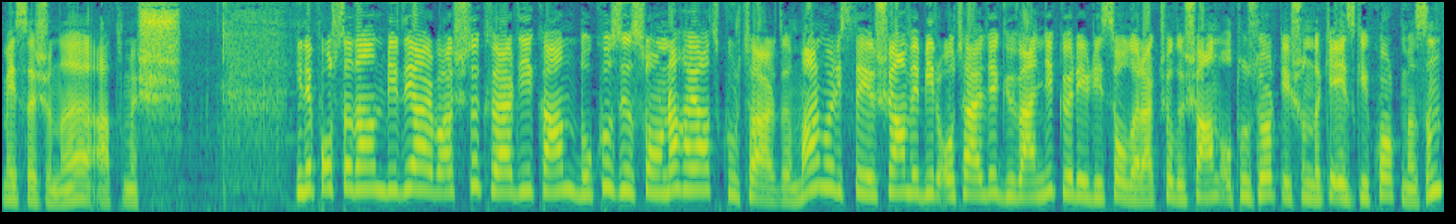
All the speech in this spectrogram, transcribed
mesajını atmış. Yine postadan bir diğer başlık verdiği kan 9 yıl sonra hayat kurtardı. Marmaris'te yaşayan ve bir otelde güvenlik görevlisi olarak çalışan 34 yaşındaki Ezgi Korkmaz'ın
